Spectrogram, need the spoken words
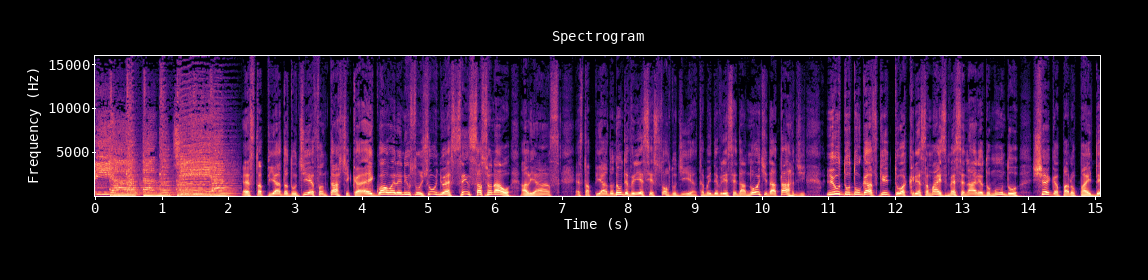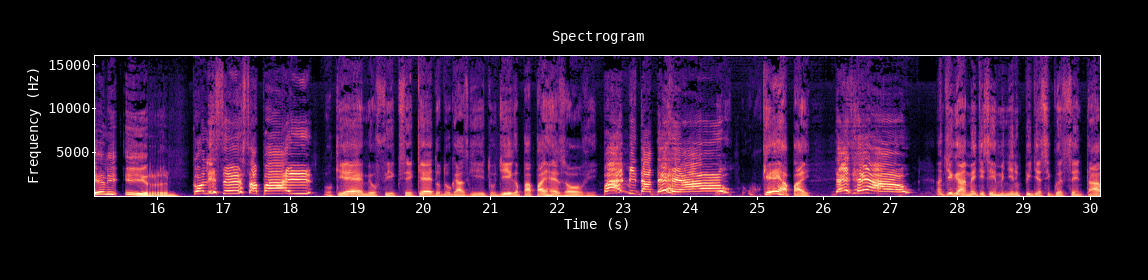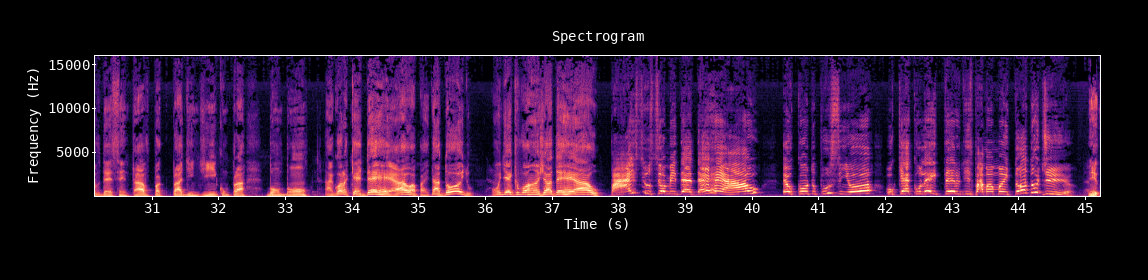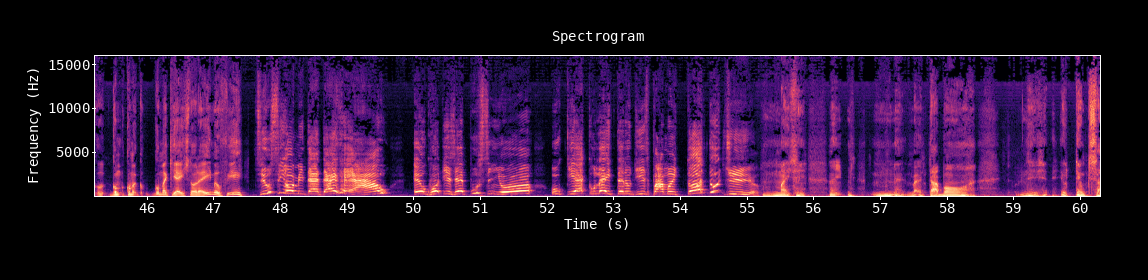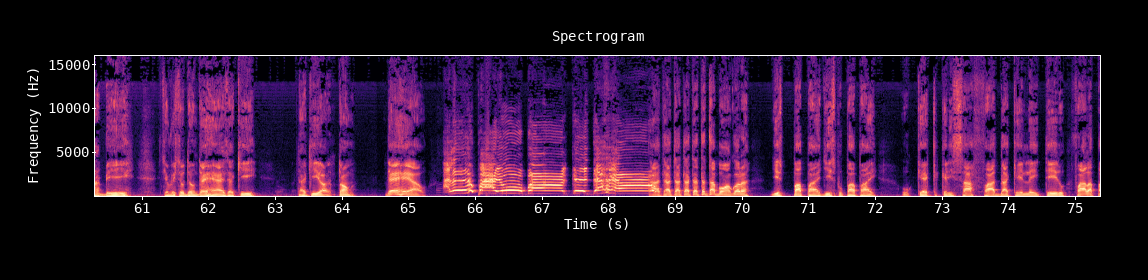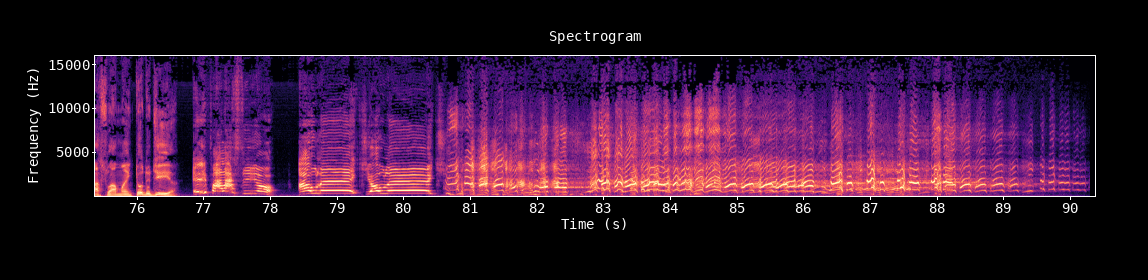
piada do dia. Esta piada do dia é fantástica, é igual a Elenilson Júnior, é sensacional. Aliás, esta piada não deveria ser só do dia, também deveria ser da noite e da tarde. E o Dudu Gasguito, a criança mais mercenária do mundo, chega para o pai dele ir. Com licença, pai! O que é, meu filho, que você quer, Dudu Gasguito? Diga, papai resolve. Pai, me dá 10 real! O que, rapaz? 10 real! Antigamente esses meninos pediam 50 centavos, 10 centavos pra comprar din-din, comprar bombom. Agora quer 10 real, rapaz? Tá doido? Onde é que eu vou arranjar 10 real? Pai, se o senhor me der 10 real, eu conto pro senhor o que é que o leiteiro diz pra mamãe todo dia. E co- Como, como, como é que é a história aí, meu filho? Se o senhor me der 10 real, eu vou dizer pro senhor o que é que o leiteiro diz pra mãe todo dia. Mas. mas Tá bom. Eu tenho que saber. Deixa eu ver se eu dou uns 10 reais aqui. Tá aqui, ó. Toma. 10 real. Valeu, pai, oba, que 10 real. Tá, tá, tá, tá, tá, tá, tá bom. Agora diz pro papai, diz pro papai. O que é que aquele safado daquele leiteiro fala pra sua mãe todo dia? Ele fala assim, ó. Ao leite, ao leite.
